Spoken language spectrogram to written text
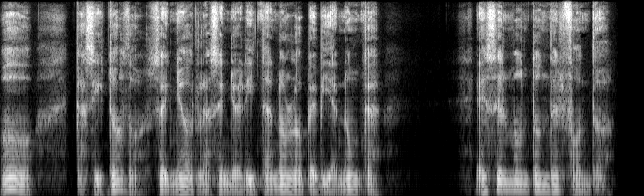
«Oh, casi todo, señor. La señorita no lo bebía nunca. Es el montón del fondo».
